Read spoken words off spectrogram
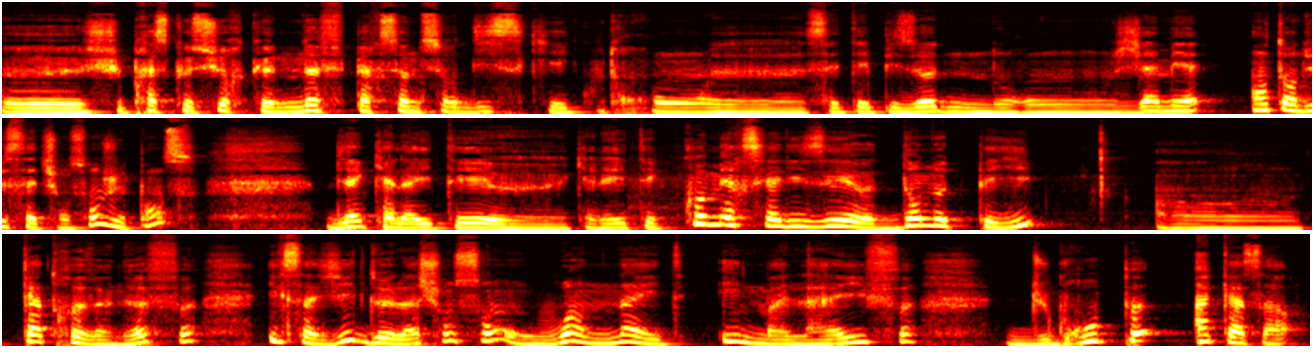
Euh, je suis presque sûr que 9 personnes sur 10 qui écouteront euh, cet épisode n'auront jamais entendu cette chanson, je pense, bien qu'elle a été euh, qu'elle a été commercialisée euh, dans notre pays en 89. Il s'agit de la chanson One Night in My Life du groupe Akasa.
